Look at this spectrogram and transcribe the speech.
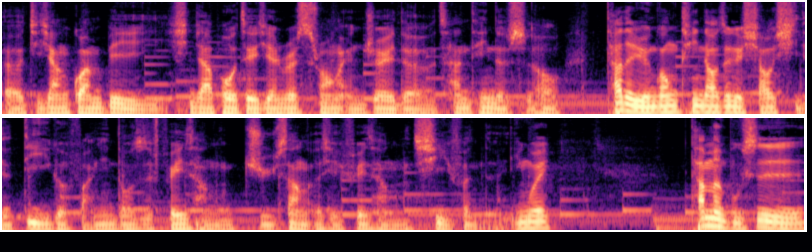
呃即将关闭新加坡这间 Restaurant Enjoy 的餐厅的时候，他的员工听到这个消息的第一个反应都是非常沮丧，而且非常气愤的，因为。他们不是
